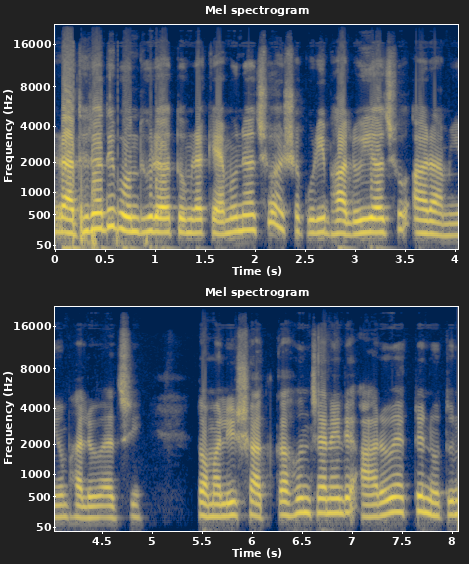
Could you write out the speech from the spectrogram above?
রাধে রাধে বন্ধুরা, তোমরা কেমন আছো? আশা করি ভালোই আছো আর আমিও ভালো আছি। তমালির সাতকাহন চ্যানেলে আরও একটা নতুন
